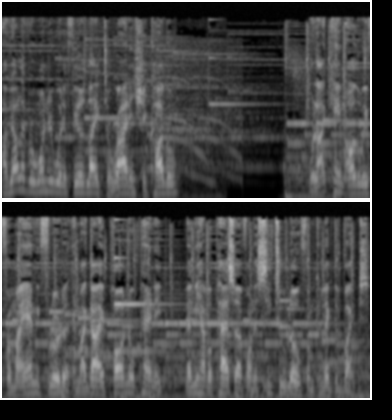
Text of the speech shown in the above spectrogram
Have y'all ever wondered what it feels like to ride in Chicago? Well, I came all the way from Miami, Florida, and my guy Paul No Panic let me have a pass off on a C2 low from Collective Bikes.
